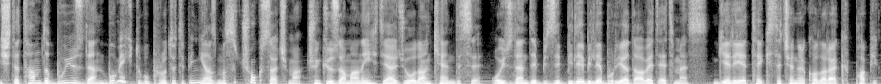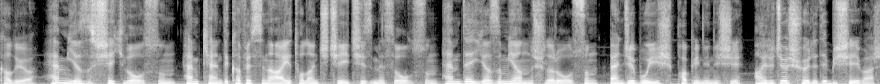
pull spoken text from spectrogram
İşte tam da bu yüzden bu mektubu prototipin yazması çok saçma. Çünkü zamana ihtiyacı olan kendisi. O yüzden de bizi bile bile buraya davet etmez. Geriye tek seçenek olarak Papi kalıyor. Hem yazış şekli olsun, hem kendi kafesine ait olan çiçeği çizmesi olsun, hem de yazım yanlışları olsun. Bence bu iş Papi'nin işi. Ayrıca şöyle de bir şey var.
